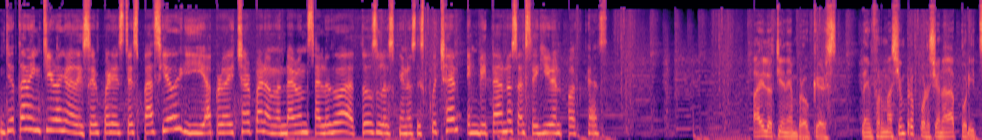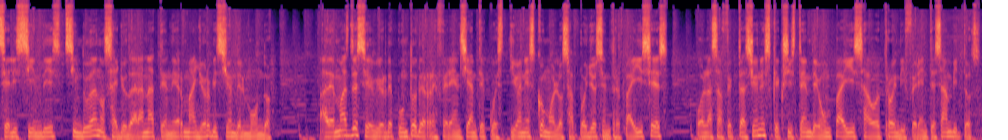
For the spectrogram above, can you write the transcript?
Yo también quiero agradecer por este espacio y aprovechar para mandar un saludo a todos los que nos escuchan e invitarnos a seguir el podcast. Ahí lo tienen, brokers. La información proporcionada por Itzel y Cindy sin duda nos ayudarán a tener mayor visión del mundo, además de servir de punto de referencia ante cuestiones como los apoyos entre países o las afectaciones que existen de un país a otro en diferentes ámbitos.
